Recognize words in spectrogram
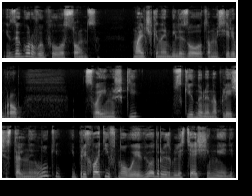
из-за гор выплыло солнце. Мальчики набили золотом и серебром свои мешки, вскинули на плечи стальные луки и, прихватив новые ведра из блестящей меди,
